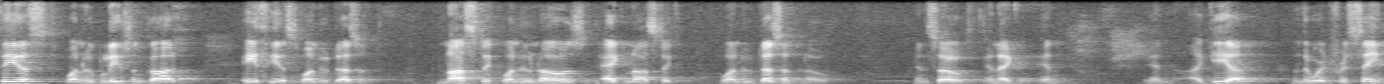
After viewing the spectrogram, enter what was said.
theist, one who believes in God, atheist, one who doesn't. Gnostic, one who knows, agnostic, one who doesn't know. And so, in, in in agia, in the word for saint,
